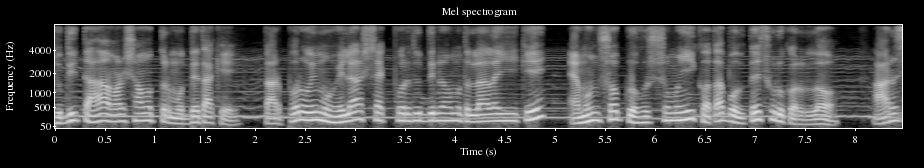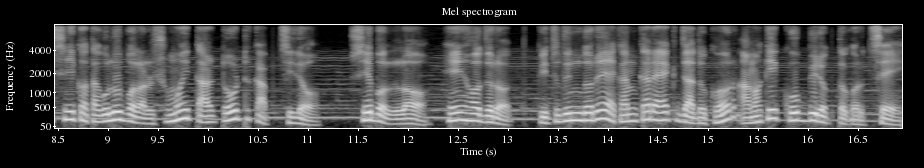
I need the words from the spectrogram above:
যদি তা আমার সামর্থ্যের মধ্যে থাকে, তারপর ওই মহিলা শেখ ফরিদুদ্দিন রহমতুল্লাহ আলাহিকে এমন সব রহস্যময়ী কথা বলতে শুরু করল। আর সেই কথাগুলো বলার সময় তার টোট কাঁপছিল। সে বলল, হে হজরত কিছুদিন ধরে এখানকার এক জাদুকর আমাকে খুব বিরক্ত করছে।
